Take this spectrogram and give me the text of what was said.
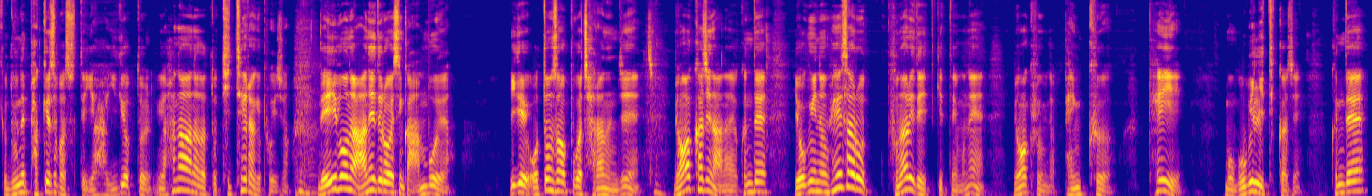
그 눈에 밖에서 봤을 때, 야, 이 기업들 하나하나가 또 디테일하게 보이죠. 음. 네이버는 안에 들어가 있으니까 안 보여요. 이게 어떤 사업부가 잘하는지 그렇죠. 명확하진 않아요. 근데 여기는 회사로 분할이 돼 있기 때문에 명확히 보입니다. 뱅크, 페이, 뭐 모빌리티까지. 근데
